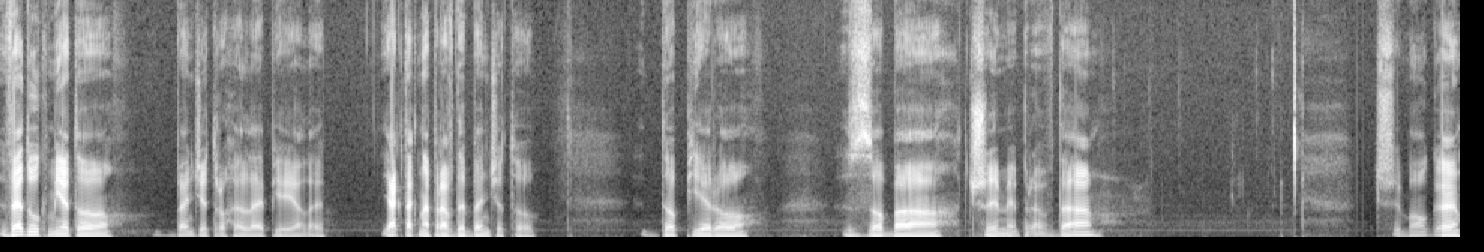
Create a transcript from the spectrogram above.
Według mnie to będzie trochę lepiej, ale jak tak naprawdę będzie, to dopiero zobaczymy, prawda? Czy mogę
